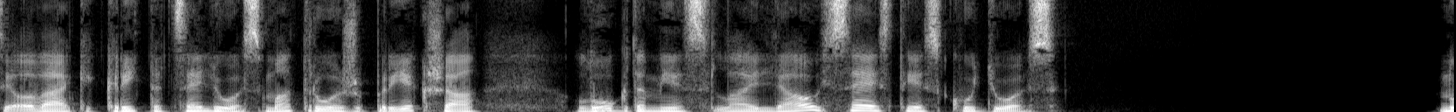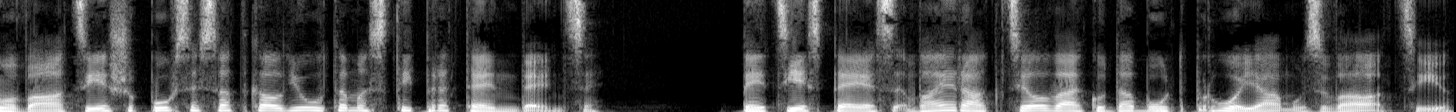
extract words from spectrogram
cilvēki krita ceļos matrožu priekšā, lūgdamies, lai ļauj sēsties kuģos. No vāciešu puses atkal jūtama stipra tendence - pēc iespējas vairāk cilvēku dabūt projām uz Vāciju.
